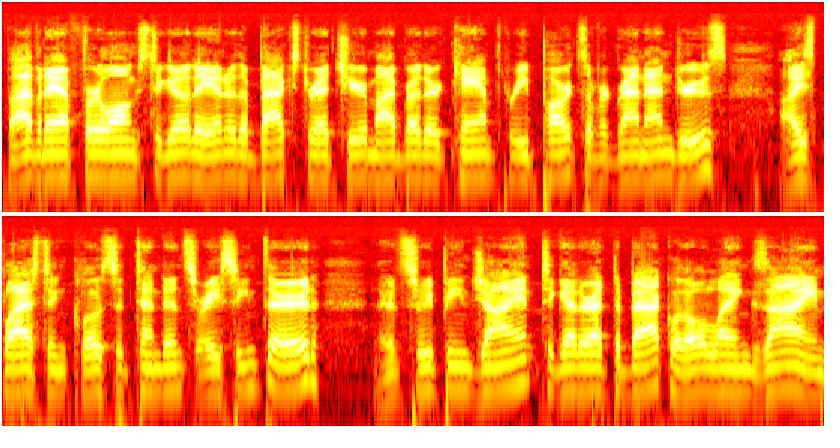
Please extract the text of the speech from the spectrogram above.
Five and a half furlongs to go. They enter the backstretch here. My brother Cam, three parts over Grant Andrews. Ice Blast in close attendance, racing third. And Sweeping Giant together at the back with Old Lang Zine.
